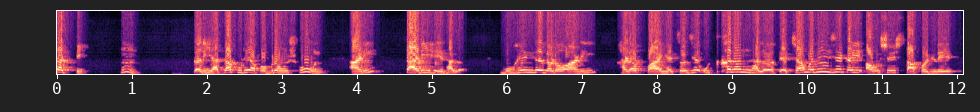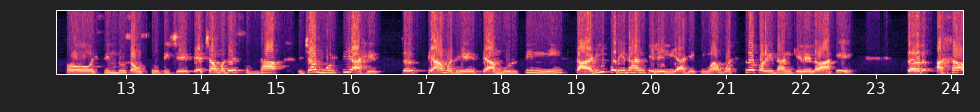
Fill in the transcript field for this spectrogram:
तट्टी. हम्म. तर ह्याचा पुढे अपभ्रंश होऊन आणि साडी हे झालं. मोहेंजदडो आणि हडप्पा ह्याचं जे उत्खनन झालं त्याच्यामध्ये जे काही अवशेष सापडले सिंधू संस्कृतीचे त्याच्यामध्ये सुद्धा ज्या मूर्ती आहेत तर त्यामध्ये त्या मूर्तींनी साडी परिधान केलेली आहे किंवा वस्त्र परिधान केलेलं आहे. तर असा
